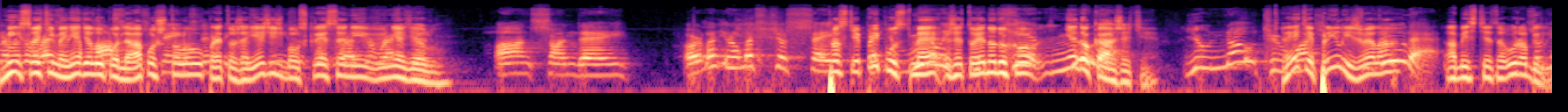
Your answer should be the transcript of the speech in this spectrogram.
my svetíme nedelu podľa apoštolov, pretože Ježiš bol skriesený v nedelu. Proste pripustme, že to jednoducho nedokážete. Viete príliš veľa, aby ste to urobili.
